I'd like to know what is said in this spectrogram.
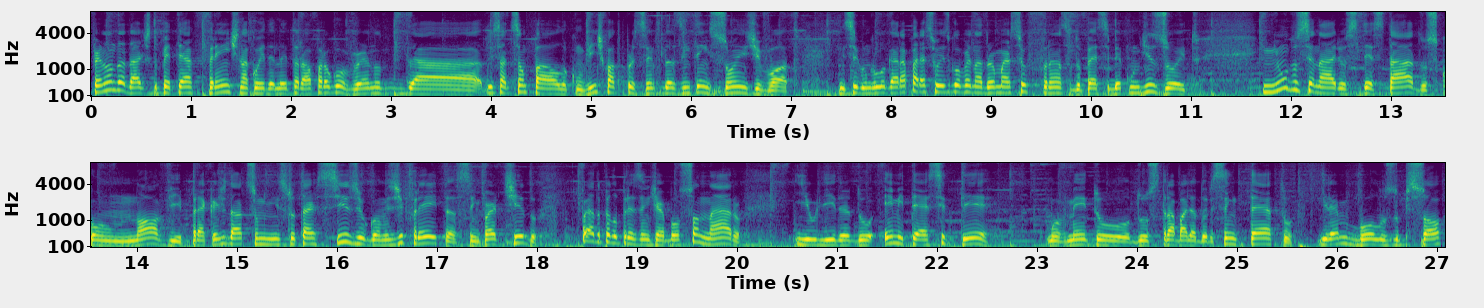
Fernando Haddad do PT à frente na corrida eleitoral para o governo da- do estado de São Paulo, com 24% das intenções de voto. Em segundo lugar aparece o ex-governador Márcio França, do PSB, com 18%. Em um dos cenários testados, com nove pré-candidatos, o ministro Tarcísio Gomes de Freitas, sem partido, apoiado pelo presidente Jair Bolsonaro, e o líder do MTST, Movimento dos Trabalhadores Sem Teto, Guilherme Boulos do PSOL,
